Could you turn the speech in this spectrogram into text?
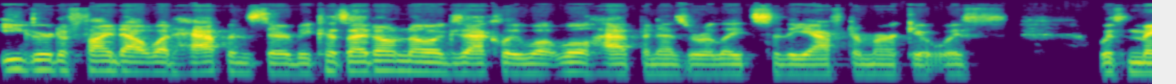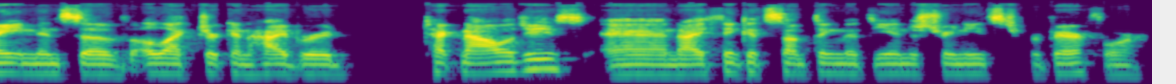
eager to find out what happens there because I don't know exactly what will happen as it relates to the aftermarket with with maintenance of electric and hybrid technologies. And I think it's something that the industry needs to prepare for.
